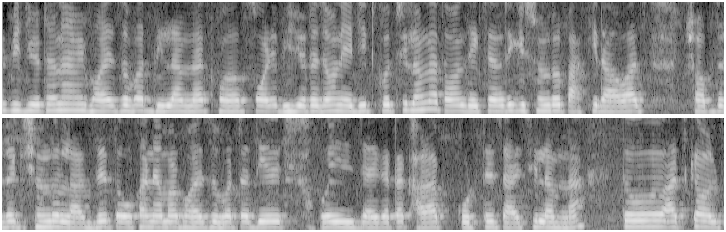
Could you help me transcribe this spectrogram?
এর ভিডিওটা না আমি ভয়েস ওভার দিলাম না। পরে ভিডিওটা যখন এডিট করছিলাম না, তখন দেখছিলাম যে কী সুন্দর পাখির আওয়াজ, শব্দটা কী সুন্দর লাগছে। তো ওখানে আমার ভয়েস ওভারটা দিয়ে ওই জায়গাটা খারাপ করতে চাইছিলাম না। তো আজকে অল্প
